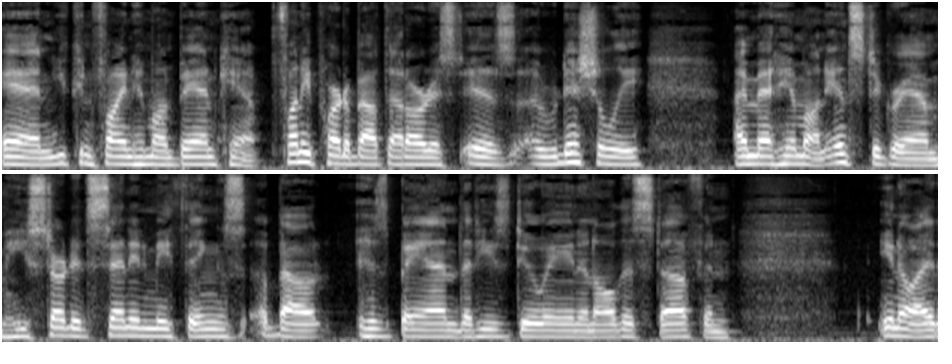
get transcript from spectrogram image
and you can find him on Bandcamp. Funny part about that artist is initially I met him on Instagram. He started sending me things about his band that he's doing and all this stuff, and you know, I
